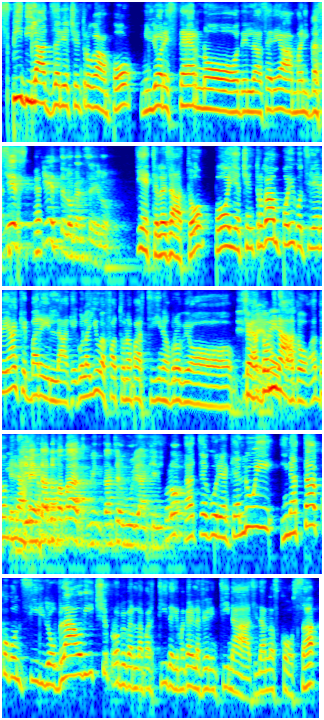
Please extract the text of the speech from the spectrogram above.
Speedy Lazzari a centrocampo, migliore esterno della Serie A, mani bassissime. Chietelo cancelo. Chietelo, esatto. Poi a centrocampo io consiglierei anche Barella, che con la Juve ha fatto una partitina proprio... Cioè, ha dominato, ha dominato. È diventato papà, quindi tanti auguri anche a Nicolò. Tanti auguri anche a lui. In attacco consiglio Vlaovic, proprio per la partita che magari la Fiorentina si dà una scossa.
